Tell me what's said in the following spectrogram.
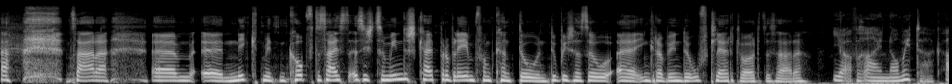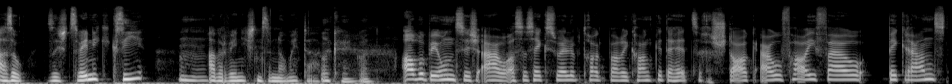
Sarah ähm, äh, nickt mit dem Kopf. Das heißt, es ist zumindest kein Problem vom Kanton. Du bist also äh, in Graubünden aufgeklärt worden, Sarah. Ja, aber einen Nachmittag. Also, es war zu wenig, gewesen, mhm. aber wenigstens ein Nachmittag. Okay, gut. Aber bei uns ist auch, also sexuell übertragbare Krankheiten hat sich stark auch auf HIV begrenzt.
